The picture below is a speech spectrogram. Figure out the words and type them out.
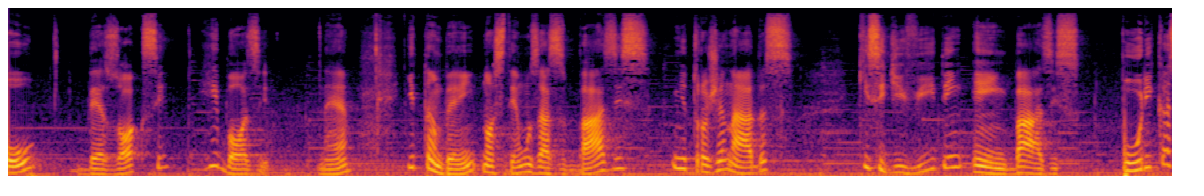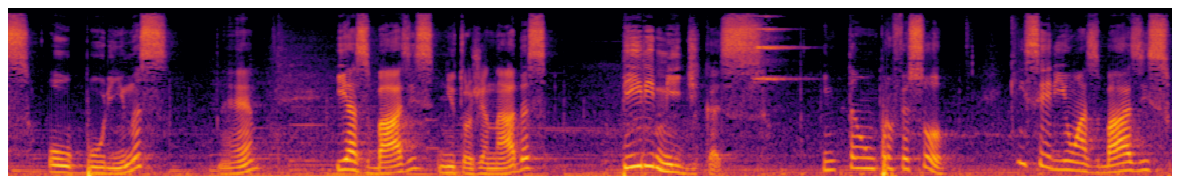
ou desoxirribose, né? E também nós temos as bases nitrogenadas, que se dividem em bases púricas ou purinas, né? E as bases nitrogenadas pirimídicas. Então, professor, quem seriam as bases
